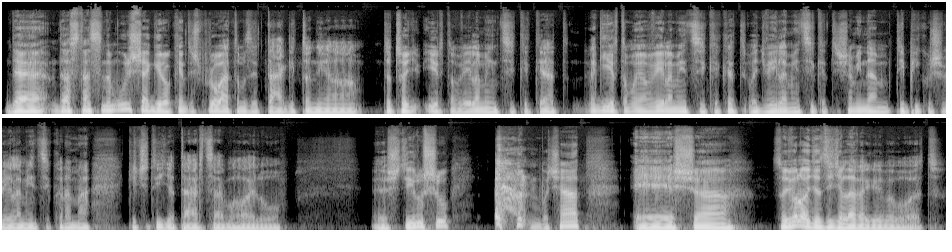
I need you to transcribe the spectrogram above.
De, de aztán szerintem újságíróként is próbáltam azért tágítani a, Tehát, hogy írtam véleménycikkeket, meg írtam olyan véleménycikkeket, vagy véleménycikket is, ami nem tipikus véleménycikk, hanem már kicsit így a tárcába hajló stílusú. Bocsánat. És szóval hogy valahogy az így a levegőbe volt.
